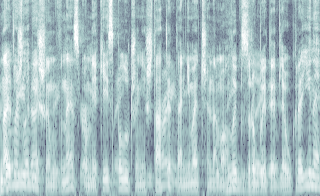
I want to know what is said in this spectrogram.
Найважливішим внеском, який Сполучені Штати та Німеччина могли б зробити для України,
